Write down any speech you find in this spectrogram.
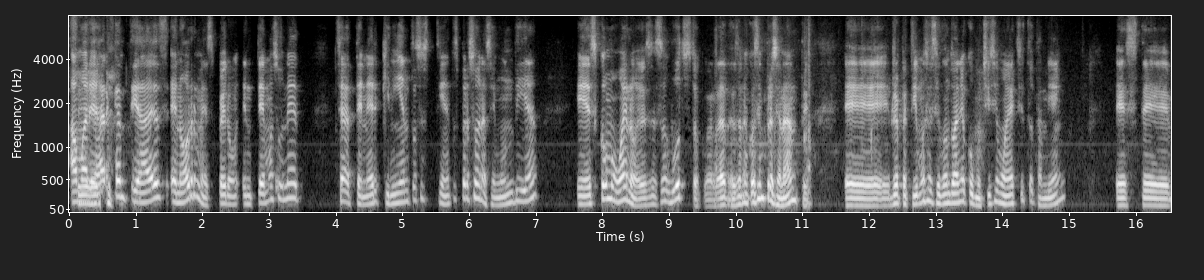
a manejar cantidades enormes, pero en temas UNED, sea, tener 500, 500 personas en un día es como, bueno, es eso Woodstock, ¿verdad? Es una cosa impresionante. Eh, repetimos el segundo año con muchísimo éxito también. Este,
